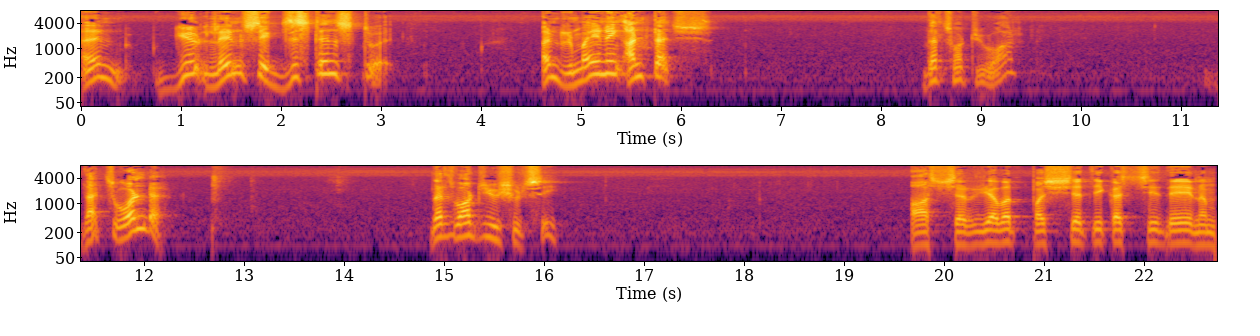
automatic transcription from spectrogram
and give lends existence to it and remaining untouched. That's what you are. That's wonder. That's what you should see. आश्चर्यवत् पश्यति कश्चिदेनम्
